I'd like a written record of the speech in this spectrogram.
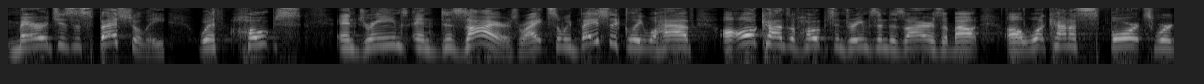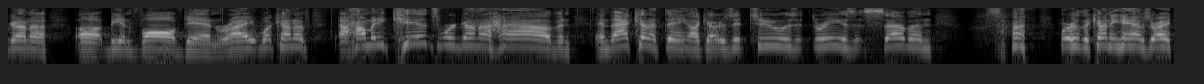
marriages especially, with hopes and dreams and desires, right? So we basically will have uh, all kinds of hopes and dreams and desires about uh, what kind of sports we're going to uh, be involved in, right? What kind of, uh, how many kids we're going to have and, and that kind of thing. Like, uh, is it two? Is it three? Is it seven? Where are the Cunninghams, right?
